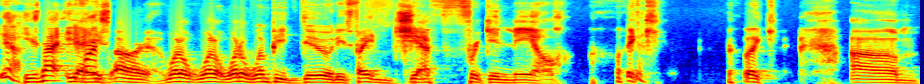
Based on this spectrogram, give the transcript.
yeah, he's not. Yeah, he's. all right. what a what a, what a wimpy dude. He's fighting Geoff freaking Neal. like, like, um,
